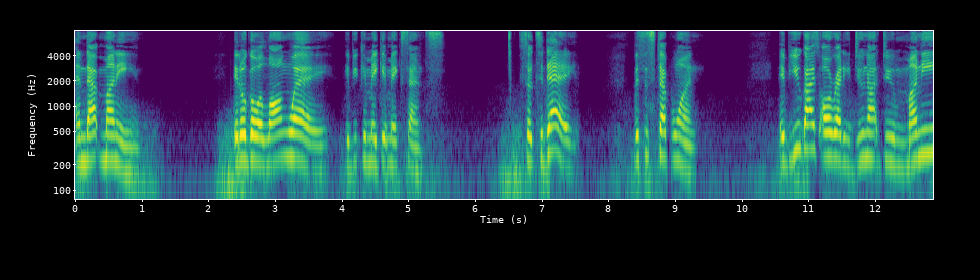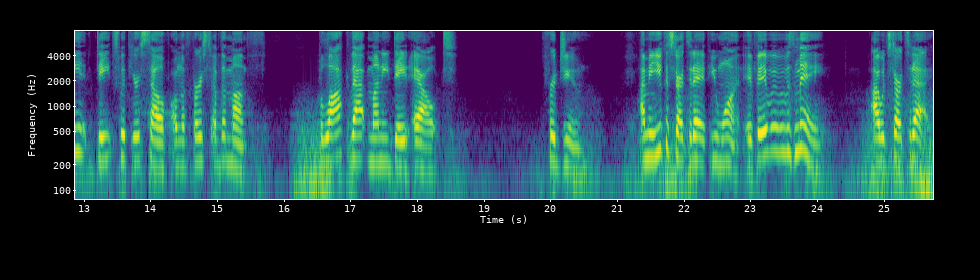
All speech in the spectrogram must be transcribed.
And that money It'll go a long way if you can make it make sense. So today, this is step one. If you guys already do not do money dates with yourself on the first of the month, block that money date out for June. I mean, you could start today if you want. If it, was me, I would start today.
